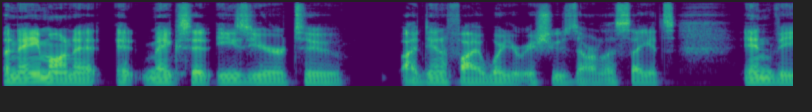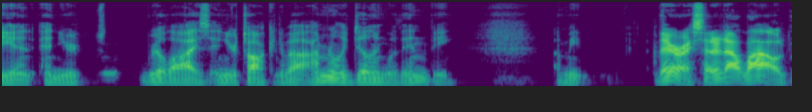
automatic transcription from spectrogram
a name on it, it makes it easier to identify where your issues are. Let's say it's envy, and and you realize, and you're talking about, I'm really dealing with envy. I mean, there, I said it out loud.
